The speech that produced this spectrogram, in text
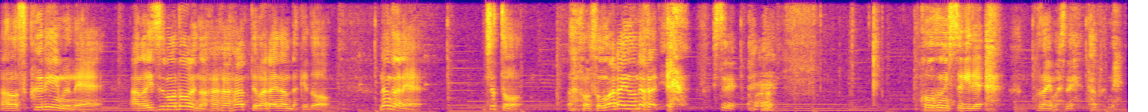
あの、スクリームね、あの、いつも通りのハハハって笑いなんだけど、なんかね、ちょっと、あの、その笑いの中に 失礼。興奮しすぎでございますね、多分ね。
